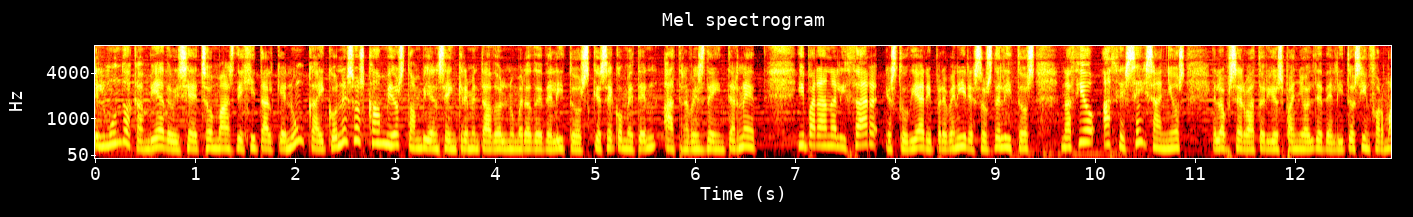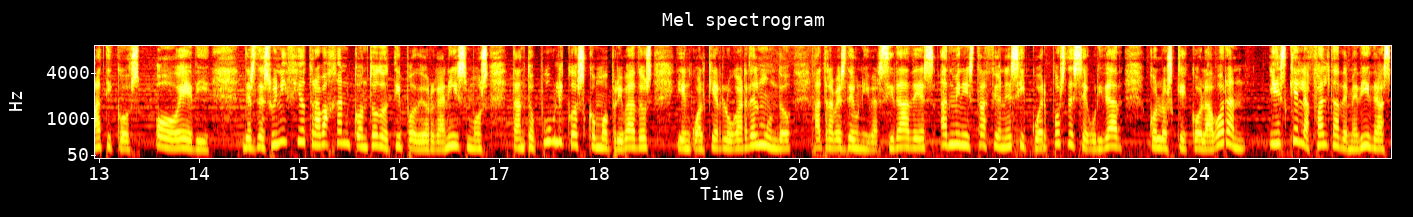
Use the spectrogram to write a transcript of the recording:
El mundo ha cambiado y se ha hecho más digital que nunca y con esos cambios también se ha incrementado el número de delitos que se cometen a través de Internet. Y para analizar, estudiar y prevenir esos delitos nació hace seis años el Observatorio Español de Delitos Informáticos, OEDI. Desde su inicio trabajan con todo tipo de organismos, tanto públicos como privados y en cualquier lugar del mundo, a través de universidades, administraciones y cuerpos de seguridad con los que colaboran. Y es que la falta de medidas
